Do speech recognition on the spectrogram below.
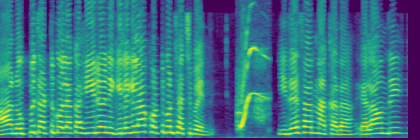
ఆ నొప్పి తట్టుకోలేక హీరోయిన్ గిలగిలా కొట్టుకుని చచ్చిపోయింది. ఇదే సార్ నా కథ. ఎలా ఉంది?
